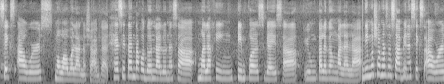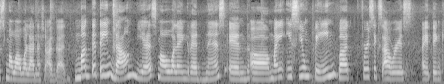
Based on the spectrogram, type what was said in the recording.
6 hours mawawala na siya agad. Hesitant ako doon lalo na sa malaking pimples guys ha, yung talagang malala. Hindi mo siya masasabi na 6 hours mawawala na siya agad. Magte-tame down, yes, mawawala yung redness and uh, may ease yung pain but for 6 hours I think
